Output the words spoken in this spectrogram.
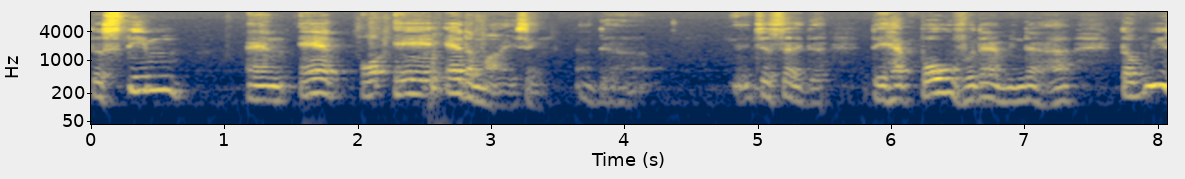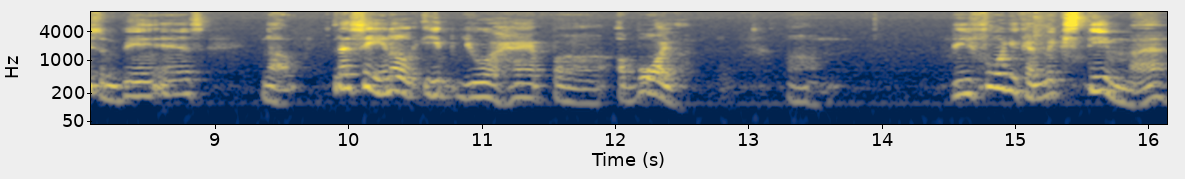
the steam and air or air atomizing. And, uh, just said they have both of them in there. The reason being is now let's say you know if you have uh, a boiler um, before you can make steam uh,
